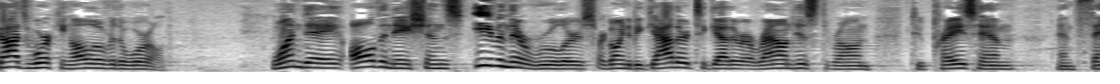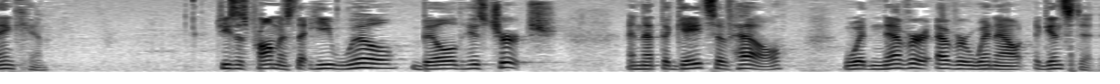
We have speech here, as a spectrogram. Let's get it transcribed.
God's working all over the world. One day, all the nations, even their rulers, are going to be gathered together around His throne to praise Him and thank Him. Jesus promised that He will build His church and that the gates of hell would never ever win out against it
